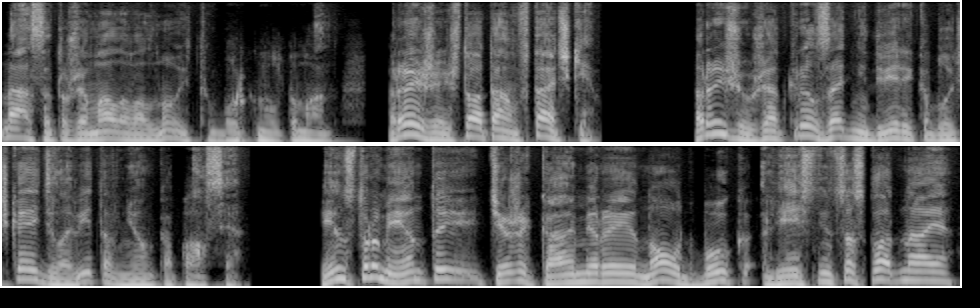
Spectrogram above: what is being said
«Нас это уже мало волнует», — буркнул Туман. «Рыжий, что там в тачке?» Рыжий уже открыл задние двери каблучка и деловито в нем копался. «Инструменты, те же камеры, ноутбук, лестница складная,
